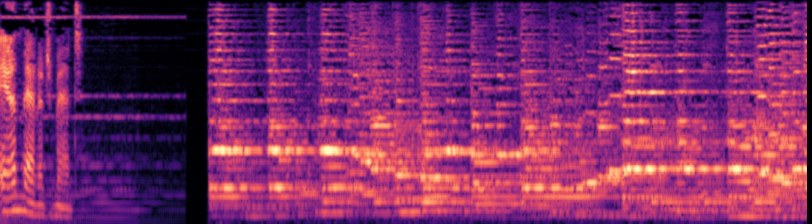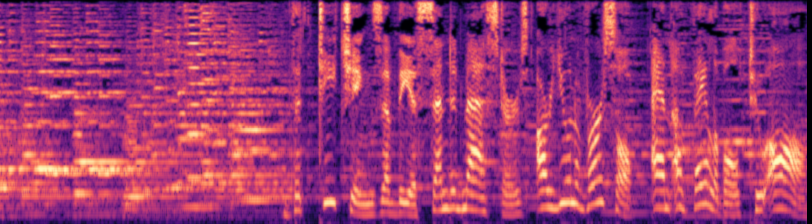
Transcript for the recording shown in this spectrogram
and management. The teachings of the Ascended Masters are universal and available to all.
